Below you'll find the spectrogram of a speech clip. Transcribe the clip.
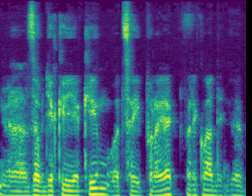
е, завдяки яким оцей проєкт е,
